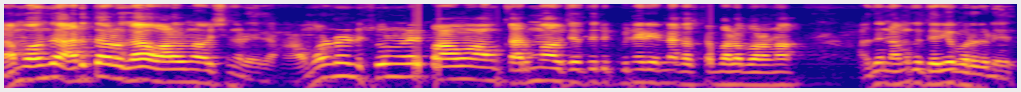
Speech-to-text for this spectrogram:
நம்ம வந்து அடுத்தவனுக்காக வாழணும்னு அவசியம் கிடையாது. அவனோட சூழ்நிலை பாவம் அவன் கர்மாவை சேர்த்துட்டு பின்னாடி என்ன கஷ்டப்பட போகிறானோ அது நமக்கு தெரிய போகிறது கிடையாது.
